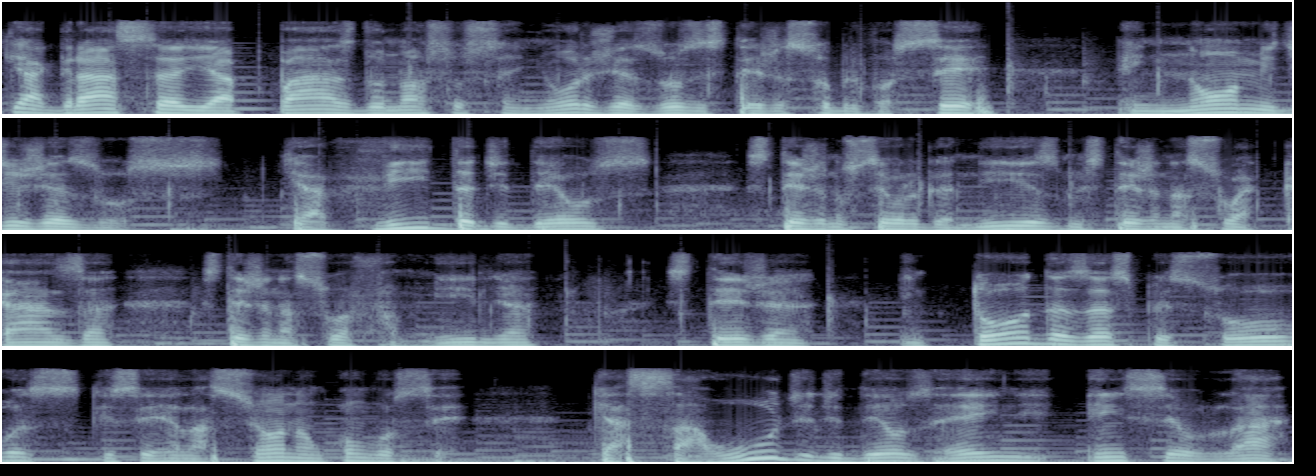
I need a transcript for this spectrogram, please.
Que a graça e a paz do nosso Senhor Jesus esteja sobre você, em nome de Jesus. Que a vida de Deus esteja no seu organismo, esteja na sua casa, esteja na sua família, esteja em todas as pessoas que se relacionam com você. Que a saúde de Deus reine em seu lar.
